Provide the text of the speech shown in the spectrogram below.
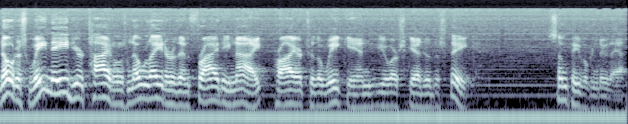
Notice we need your titles no later than Friday night prior to the weekend you are scheduled to speak. Some people can do that.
